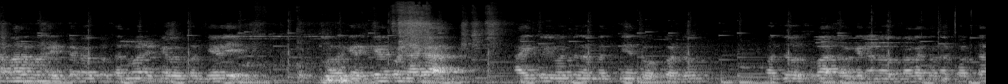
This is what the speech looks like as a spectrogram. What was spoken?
ಸಮಾರಂಭವನ್ನು ಇಟ್ಕೋಬೇಕು ಸನ್ಮಾನ ಇಟ್ಕೋಬೇಕು ಅಂತ ಹೇಳಿ ಅವ್ರಿಗೆ ಕೇಳ್ಕೊಂಡಾಗ ಆಯ್ತು ಇವತ್ತು ನನ್ನ ಪತ್ನಿ ಅಂತ ಒಪ್ಕೊಂಡು ಒಂದು ಸುಭಾಷ್ ಅವ್ರಿಗೆ ನಾನು ಸ್ವಾಗತವನ್ನು ಕೊಡ್ತಾ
